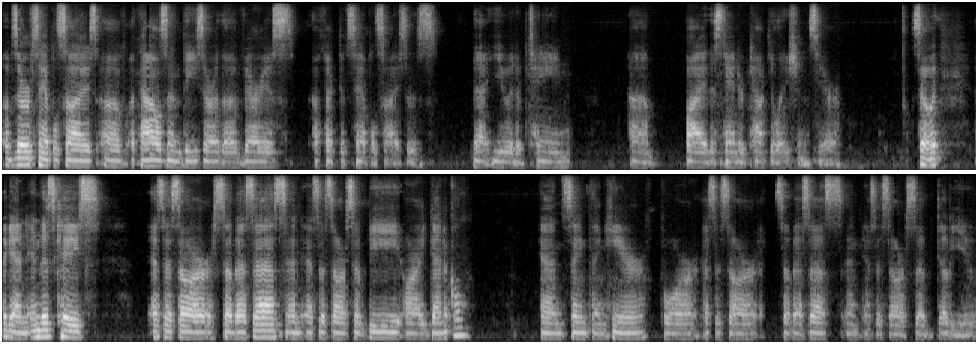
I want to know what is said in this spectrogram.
observed sample size of a thousand, these are the various effective sample sizes that you would obtain um, by the standard calculations here. So again, in this case, SSR sub SS and SSR sub B are identical. And same thing here for SSR sub SS and SSR sub W.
